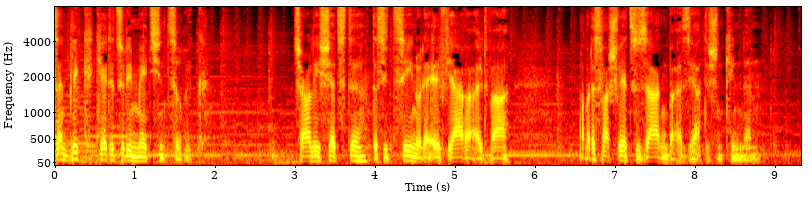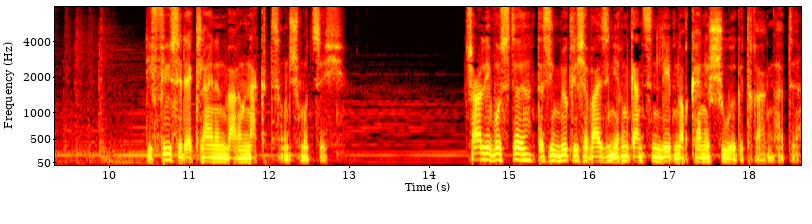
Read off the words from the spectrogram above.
Sein Blick kehrte zu dem Mädchen zurück. Charlie schätzte, dass sie zehn oder elf Jahre alt war, aber das war schwer zu sagen bei asiatischen Kindern. Die Füße der Kleinen waren nackt und schmutzig. Charlie wusste, dass sie möglicherweise in ihrem ganzen Leben noch keine Schuhe getragen hatte.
